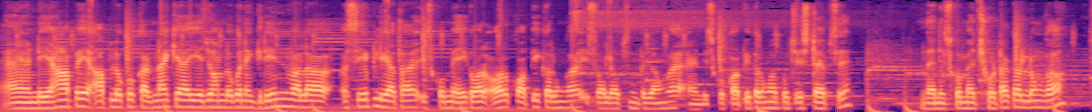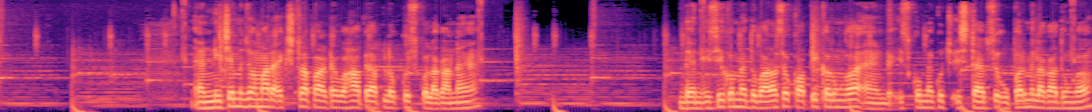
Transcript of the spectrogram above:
एंड यहाँ पे आप लोग को करना क्या है? ये जो हम लोगों ने ग्रीन वाला सेप लिया था, इसको मैं एक बार और कॉपी करूँगा। इस वाले ऑप्शन पे जाऊँगा एंड इसको कॉपी करूँगा कुछ इस टाइप से। देन इसको मैं छोटा कर लूँगा। एंड नीचे में जो हमारा एक्स्ट्रा पार्ट है, वहाँ पे आप लोग को इसको लगाना है। देन इसी को मैं दोबारा से कॉपी करूँगा एंड इसको मैं कुछ इस टाइप से ऊपर में लगा दूँगा।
